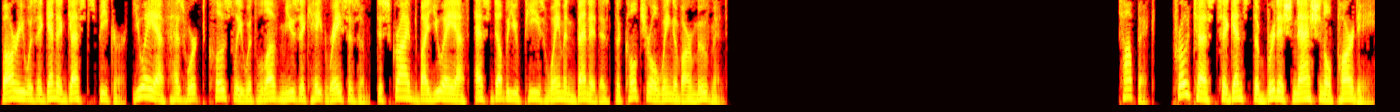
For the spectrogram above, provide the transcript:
Bari was again a guest speaker. UAF has worked closely with Love Music Hate Racism, described by UAF SWP's Weyman Bennett as the cultural wing of our movement. Topic: Protests against the British National Party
